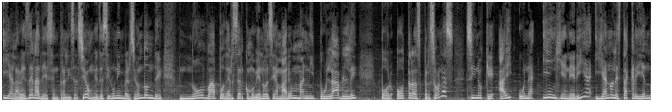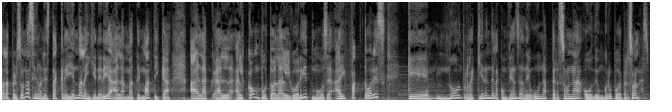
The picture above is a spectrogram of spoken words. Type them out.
y a la vez de la descentralización, es decir, una inversión donde no va a poder ser, como bien lo decía Mario, manipulable por otras personas, sino que hay una ingeniería y ya no le está creyendo a la persona, sino le está creyendo a la ingeniería, a la matemática, al, al cómputo, al algoritmo. O sea, hay factores que no requieren de la confianza de una persona o de un grupo de personas.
